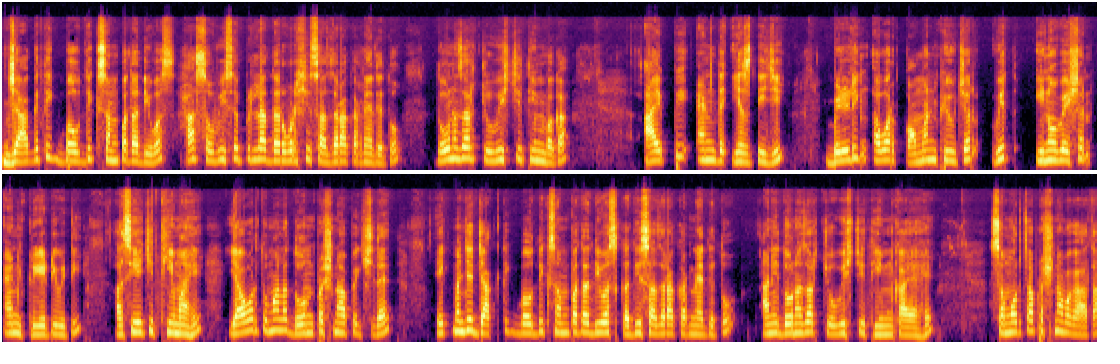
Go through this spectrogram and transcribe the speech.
जागतिक बौद्धिक संपदा दिवस हा सव्वीस एप्रिलला दरवर्षी साजरा करण्यात येतो. दोन हजार चोवीसची थीम बघा. I P and the S D G building our common future with innovation and creativity अशी याची थीम आहे. यावर तुम्हाला दोन प्रश्न अपेक्षित आहेत. एक म्हणजे जागतिक बौद्धिक संपदा दिवस कधी साजरा करण्यात येतो आणि दोन हजार चोवीसची थीम काय आहे? समोरचा प्रश्न बघा आता.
